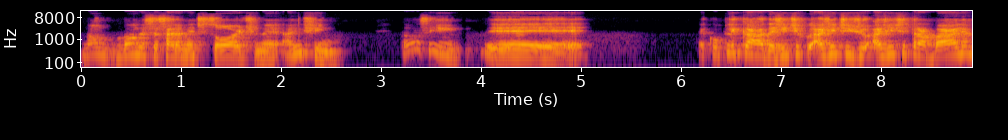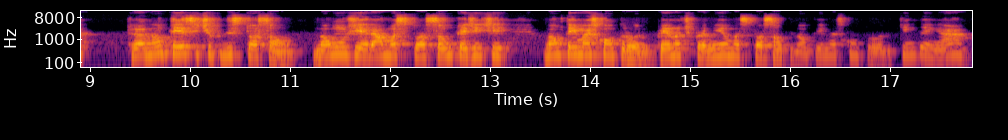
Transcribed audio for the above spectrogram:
Não, não necessariamente sorte, né? Ah, enfim, então, assim, é, é complicado. A gente, a, gente, a gente trabalha para não ter esse tipo de situação, não gerar uma situação que a gente não tem mais controle. Pênalti, para mim, é uma situação que não tem mais controle. Quem ganhar,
